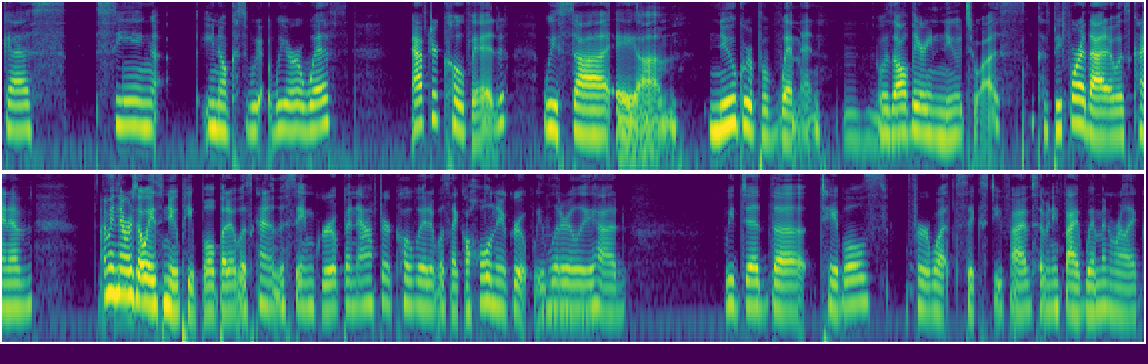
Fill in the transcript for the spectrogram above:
guess seeing you know cuz we we were with after COVID, we saw a um new group of women. It was all very new to us because before that it was kind of I mean, there was always new people, but it was kind of the same group. And after COVID, it was like a whole new group. We literally had, we did the tables for what, 65, 75 women. We're like,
